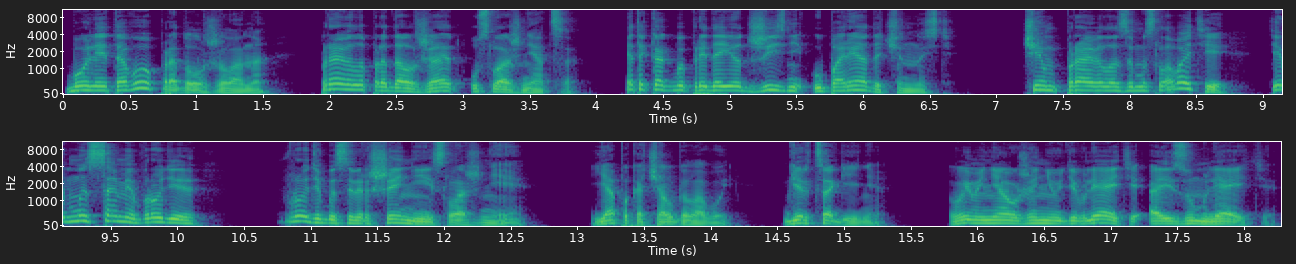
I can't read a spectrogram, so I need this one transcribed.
«Более того», – продолжила она, – «правила продолжают усложняться. Это как бы придает жизни упорядоченность. Чем правила замысловатее, тем мы сами вроде... вроде бы совершеннее и сложнее». Я покачал головой. «Герцогиня, вы меня уже не удивляете, а изумляете.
